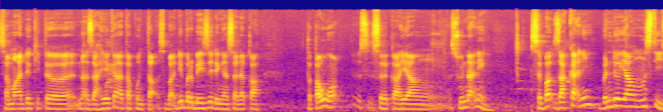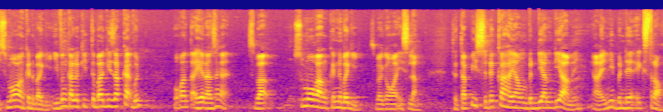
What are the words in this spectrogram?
Sama ada kita nak zahirkan ataupun tak sebab dia berbeza dengan sedekah tatawwu' sedekah yang sunat ni sebab zakat ni benda yang mesti semua orang kena bagi. Even kalau kita bagi zakat pun orang tak heran sangat. Sebab semua orang kena bagi sebagai orang Islam. Tetapi sedekah yang berdiam-diam ni ha, ini benda ekstra.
